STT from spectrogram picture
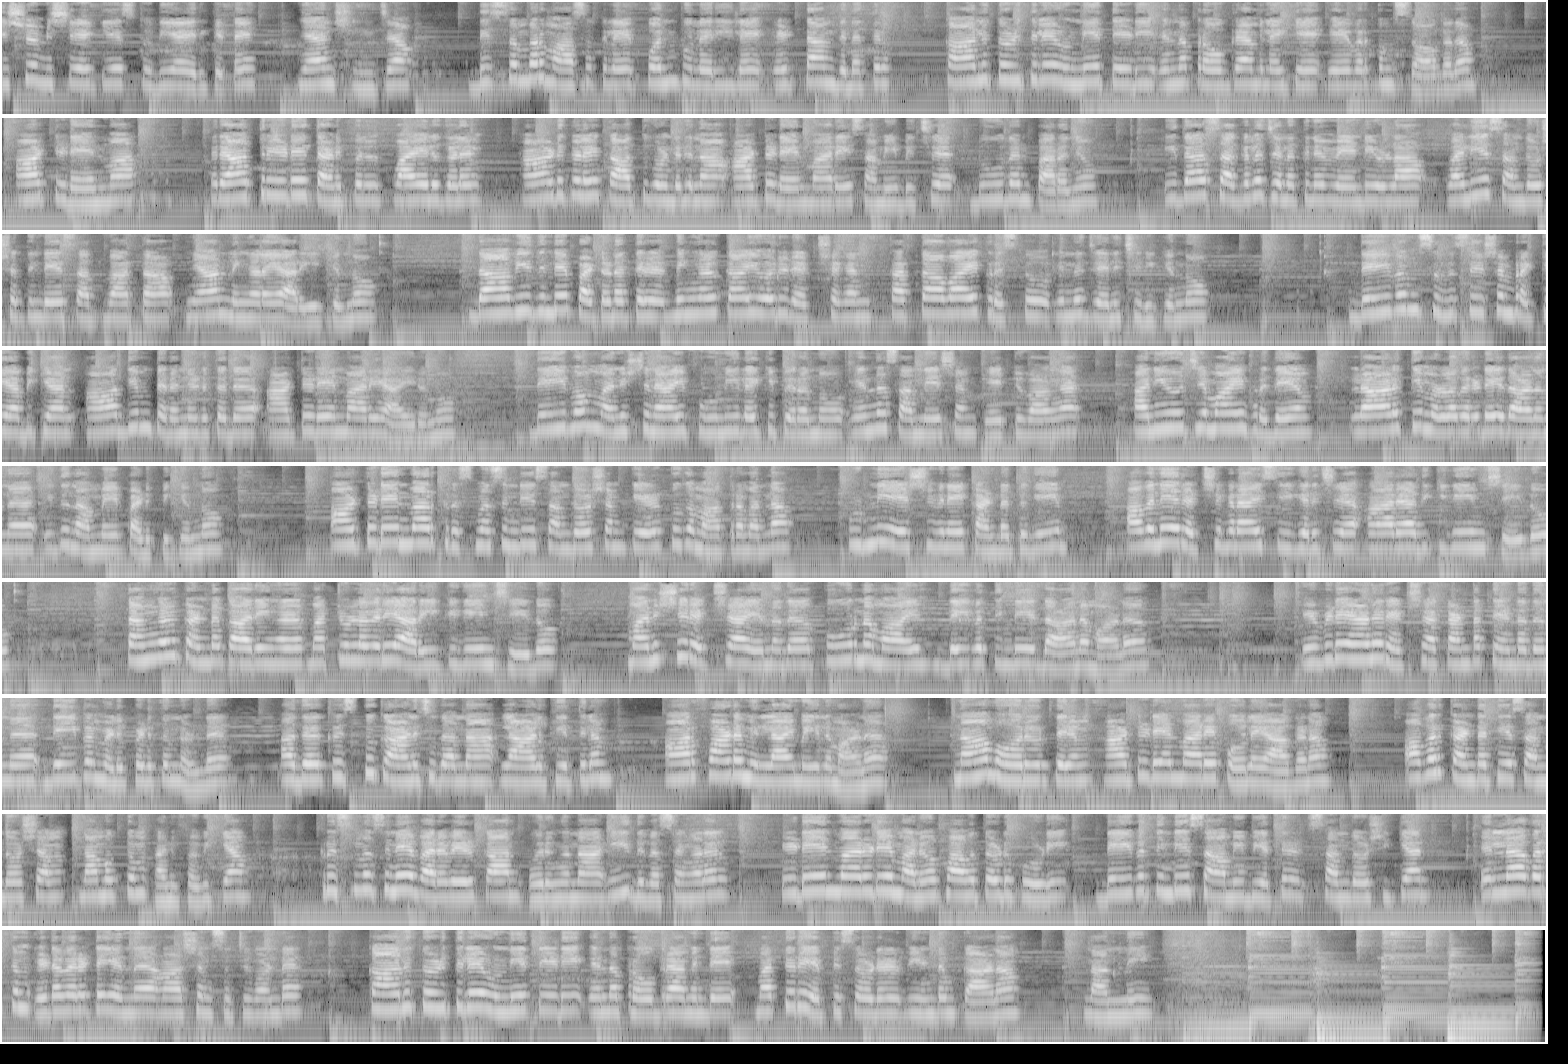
ഈശോ മിശയ്ക്ക് സ്തുതിയായിരിക്കട്ടെ. ഞാൻ ഷീജ ഡിസംബർ മാസത്തിലെ പൊൻപുലരിയിലെ എട്ടാം ദിനത്തിൽ കാലിത്തൊഴുത്തിലെ ഉണ്ണിയെ തേടി എന്ന പ്രോഗ്രാമിലേക്ക് ഏവർക്കും സ്വാഗതം. ആട്ടിടയന്മാർ രാത്രിയുടെ തണുപ്പിൽ വയലുകളിൽ ആടുകളെ കാത്തുകൊണ്ടിരുന്ന ആട്ടിടയന്മാരെ സമീപിച്ച് ദൂതൻ പറഞ്ഞു ഇതാ സകല ജനത്തിനും വേണ്ടിയുള്ള വലിയ സന്തോഷത്തിന്റെ സദ്വാർത്ത ഞാൻ നിങ്ങളെ അറിയിക്കുന്നു. ദാവീദിന്റെ പട്ടണത്തിൽ നിങ്ങൾക്കായി ഒരു രക്ഷകൻ കർത്താവായ ക്രിസ്തു ഇന്ന് ജനിച്ചിരിക്കുന്നു. ദൈവം സുവിശേഷം പ്രഖ്യാപിക്കാൻ ആദ്യം തിരഞ്ഞെടുത്തത് ആട്ടിടയന്മാരെ ആയിരുന്നു. ദൈവം മനുഷ്യനായി ഭൂമിയിലേക്ക് പിറന്നു എന്ന സന്ദേശം ഏറ്റുവാങ്ങാൻ അനുയോജ്യമായ ഹൃദയം ലാളിത്യമുള്ളവരുടേതാണെന്ന് ഇത് നമ്മെ പഠിപ്പിക്കുന്നു. ആട്ടിടയന്മാർ ക്രിസ്മസിന്റെ സന്തോഷം കേൾക്കുക മാത്രമല്ല ഉണ്ണി യേശുവിനെ കണ്ടെത്തുകയും അവനെ രക്ഷകനായി സ്വീകരിച്ച് ആരാധിക്കുകയും ചെയ്തു. തങ്ങൾ കണ്ട കാര്യങ്ങൾ മറ്റുള്ളവരെ അറിയിക്കുകയും ചെയ്തു. മനുഷ്യരക്ഷ എന്നത് പൂർണമായും ദൈവത്തിന്റെ ദാനമാണ്. എവിടെയാണ് രക്ഷ കണ്ടെത്തേണ്ടതെന്ന് ദൈവം വെളിപ്പെടുത്തുന്നുണ്ട്. അത് ക്രിസ്തു കാണിച്ചു തന്ന ലാളിത്യത്തിലും ആർഭാടമില്ലായ്മയിലുമാണ്. നാം ഓരോരുത്തരും ആട്ടിടയന്മാരെ പോലെയാകണം. അവർ കണ്ടെത്തിയ സന്തോഷം നമുക്കും അനുഭവിക്കാം. ക്രിസ്മസിനെ വരവേൽക്കാൻ ഒരുങ്ങുന്ന ഈ ദിവസങ്ങളിൽ ഇടയന്മാരുടെ മനോഭാവത്തോടു കൂടി ദൈവത്തിന്റെ സാമീപ്യത്തിൽ സന്തോഷിക്കാൻ എല്ലാവർക്കും ഇടവരട്ടെ എന്ന് ആശംസിച്ചുകൊണ്ട് കാലിത്തൊഴുത്തിലെ ഉണ്ണിയത്തേടി എന്ന പ്രോഗ്രാമിന്റെ മറ്റൊരു എപ്പിസോഡിൽ വീണ്ടും കാണാം. നന്ദി.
